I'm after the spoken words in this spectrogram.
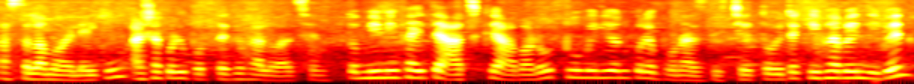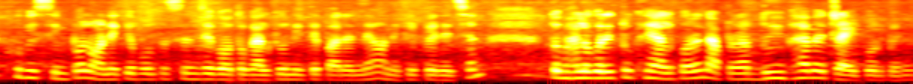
আসসালামু আলাইকুম। আশা করি প্রত্যেকে ভালো আছেন। তো মিমিফাইতে আজকে আবারও টু মিলিয়ন করে বোনাস দিচ্ছে। তো এটা কীভাবে নেবেন? খুবই সিম্পল অনেকে বলতেছেন যে গতকালকেও নিতে পারেন না অনেকে পেরেছেন। তো ভালো করে একটু খেয়াল করেন, আপনারা দুইভাবে ট্রাই করবেন।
